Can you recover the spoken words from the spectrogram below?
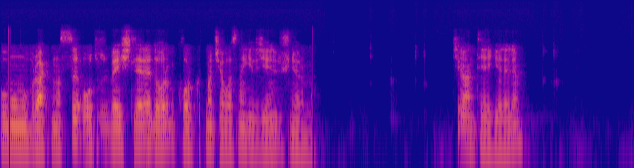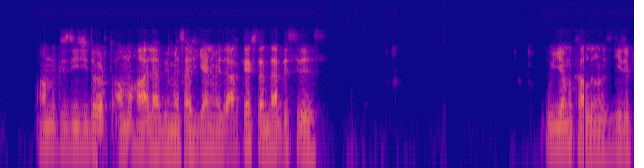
bu mumu bırakması 35'lere doğru bir korkutma çabasına gireceğini düşünüyorum ben. Çantaya gelelim. Anlık izleyici 4 ama hala bir mesaj gelmedi. Arkadaşlar neredesiniz? Uyuya kaldınız girip?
